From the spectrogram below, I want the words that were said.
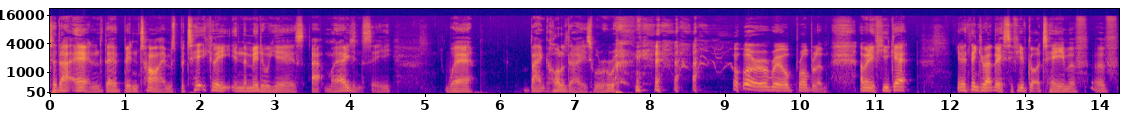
to that end, there have been times, particularly in the middle years at my agency, where bank holidays were a, were a real problem. I mean, if you get, you know, think about this: if you've got a team of of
